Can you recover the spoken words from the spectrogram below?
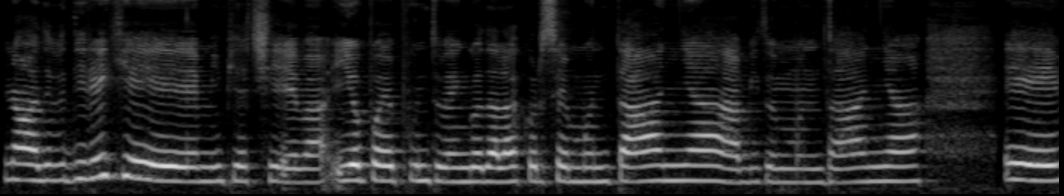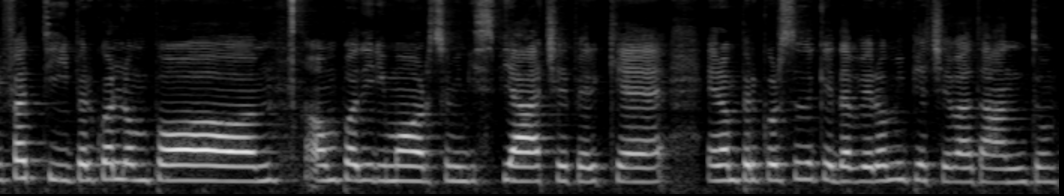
No, devo dire che mi piaceva. Io poi appunto vengo dalla corsa in montagna, abito in montagna e infatti per quello un po', ho un po' di rimorso, mi dispiace perché era un percorso che davvero mi piaceva tanto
